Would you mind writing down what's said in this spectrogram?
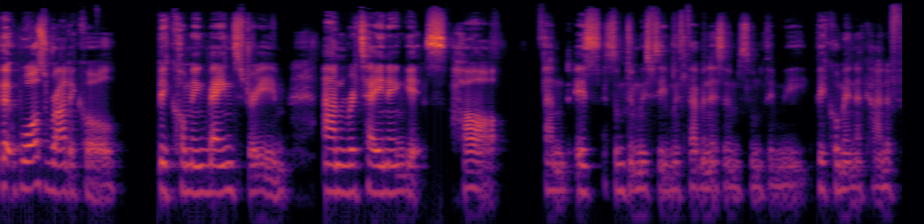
that was radical becoming mainstream and retaining its heart? And is something we've seen with feminism, something we becoming a kind of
